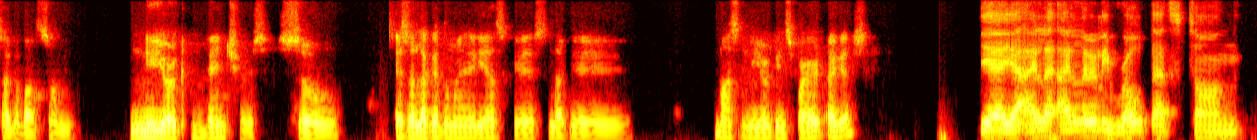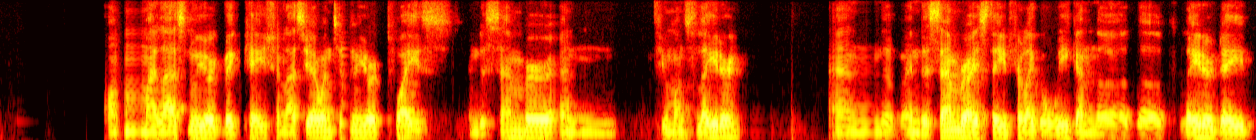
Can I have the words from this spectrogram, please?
talk about some New York ventures. So, esa es la que tú me dirías que es la que más New York inspired, I guess. Yeah, yeah. I li- I literally wrote that song on my last New York vacation. Last year I went to New York twice in December and a few months later. And in December I stayed for like a week and the the later date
